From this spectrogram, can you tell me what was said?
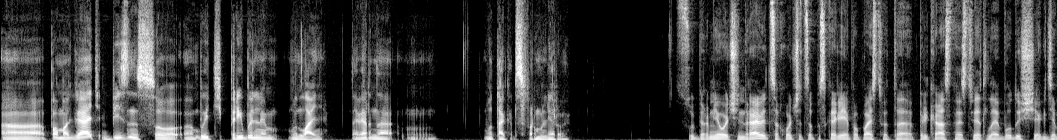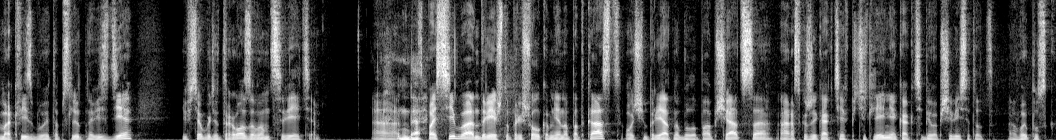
э, помогать бизнесу э, быть прибыльным в онлайне. Наверное, вот так это сформулирую. Супер, мне очень нравится, хочется поскорее попасть в это прекрасное светлое будущее, где Марквиз будет абсолютно везде, и все будет в розовом цвете. А, да. Спасибо, Андрей, что пришел ко мне на подкаст. Очень приятно было пообщаться. А расскажи, как тебе впечатление, как тебе вообще весь этот а, выпуск?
